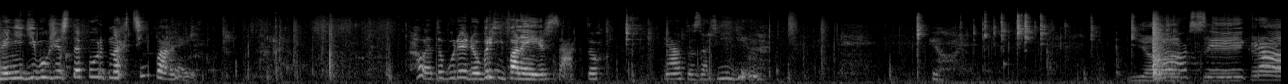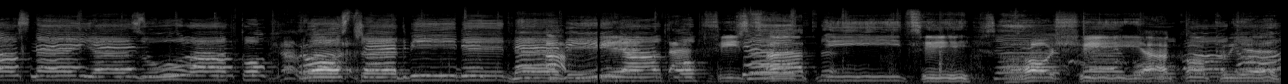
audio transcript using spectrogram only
Není divu, že jste furt nachcípanej. Ale to bude dobrý, pane Jirsák, to já to zařídím. Jak si krásné je zůlátko, prostřed bídy nevíjátko. Třicátníci, hoši jako květ,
